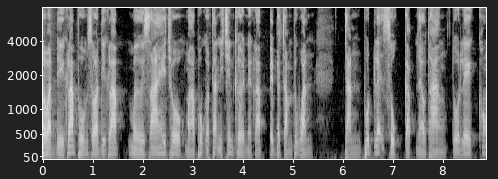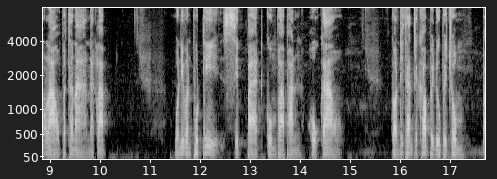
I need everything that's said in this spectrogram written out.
สวัสดีครับผมสวัสดีครับ มือซ้ายให้โชคมาพบกับท่านอีกเช่นเคยนะครับ เป็นประจำทุกวัน จันทร์พุธและศุกร์กับแนวทางตัวเลขของเราพัฒนานะครับ วันนี้วันพุธที่ 18 กุมภาพันธ์69 ก่อนที่ท่านจะเข้าไปดูไปชม ไป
